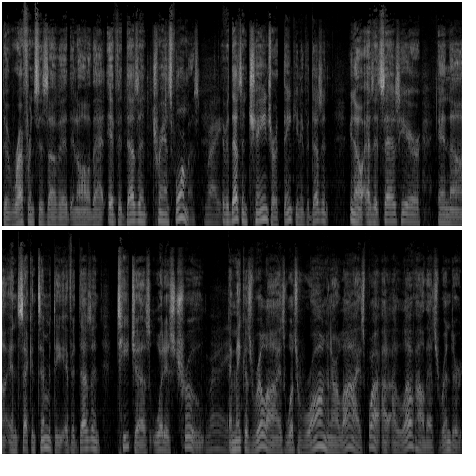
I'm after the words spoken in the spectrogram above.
the references of it and all of that if it doesn't transform us. Right. If it doesn't change our thinking, if it doesn't, you know, as it says here in uh, in Second Timothy, if it doesn't teach us what is true Right. and make us realize what's wrong in our lives. Boy, I, I love how that's rendered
